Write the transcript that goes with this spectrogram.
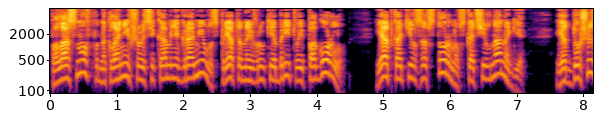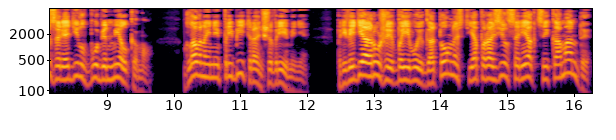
Полоснув наклонившегося ко мне Громилу, спрятанной в руке бритвой по горлу, я откатился в сторону, вскочил на ноги и от души зарядил в бубен мелкому. Главное не прибить раньше времени. Приведя оружие в боевую готовность, я поразился реакцией команды.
